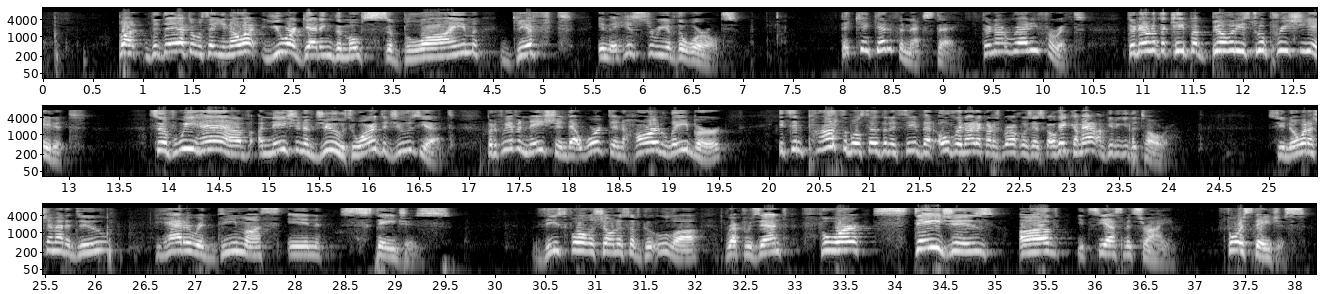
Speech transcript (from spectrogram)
But the day after we'll say, you know what? You are getting the most sublime gift in the history of the world. They can't get it the next day. They're not ready for it. They don't have the capabilities to appreciate it. So if we have a nation of Jews who aren't the Jews yet, but if we have a nation that worked in hard labor, it's impossible, says the Nitziv, that overnight HaKadosh Baruch Hu says, okay, come out, I'm giving you the Torah. So you know what Hashem had to do? He had to redeem us in stages. These four Lashonos of Geula represent four stages of Yitzias Mitzrayim. Four stages.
